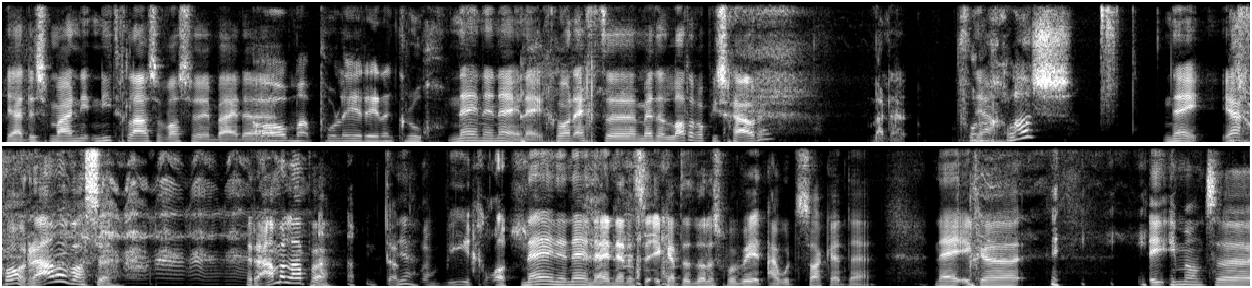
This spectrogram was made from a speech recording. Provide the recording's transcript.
Ja, dus maar niet, niet glazen wassen bij de... oh, maar poleren in een kroeg. Nee, nee, nee, nee. Gewoon echt eh, met een ladder op je schouder. Maar dat- voor Ja. een glas? Nee, ja, gewoon ramen wassen. Ramen lappen. Ik dacht Ja. een bierglas. Nee, nee, nee, nee. nee dat is, ik heb dat wel eens geprobeerd. I would suck at that. Nee, ik... eh, iemand, eh,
